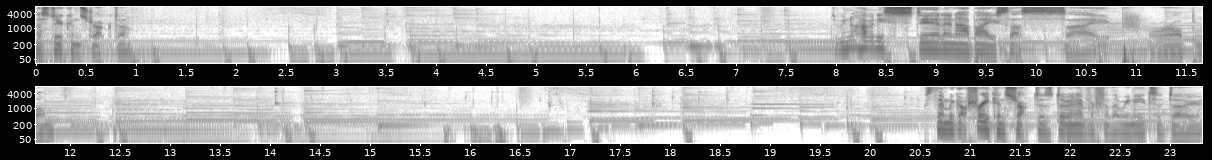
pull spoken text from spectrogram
Let's do constructor. Do we not have any steel in our base? That's a problem. Then we got three constructors doing everything that we need to do.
